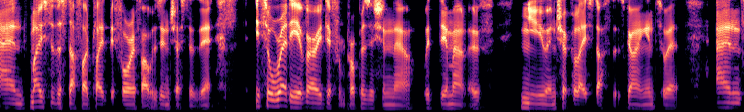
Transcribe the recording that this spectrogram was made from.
and most of the stuff I'd played before if I was interested in it. It's already a very different proposition now with the amount of new and AAA stuff that's going into it. And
